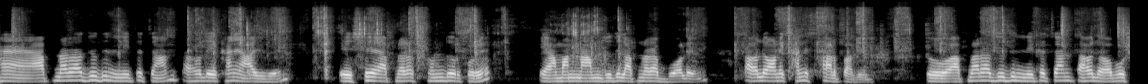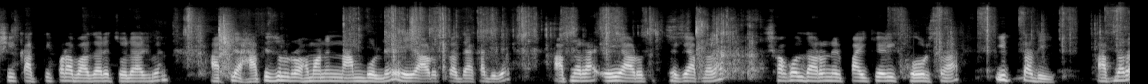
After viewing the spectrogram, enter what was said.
হ্যাঁ আপনারা যদি নিতে চান তাহলে এখানে আসবেন এসে আপনারা সুন্দর করে আমার নাম যদি আপনারা বলেন তাহলে অনেকখানি ছাড় পাবেন। তো আপনারা যদি নিতে চান তাহলে অবশ্যই কার্তিকপাড়া বাজারে চলে আসবেন। আসলে হাফিজুল রহমানের নাম বললে এই আড়তটা দেখা দিবে। আপনারা এই আড়ত থেকে আপনারা সকল ধরনের পাইকারি, খোরসা ইত্যাদি আপনারা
